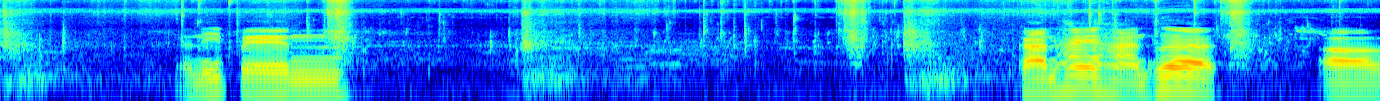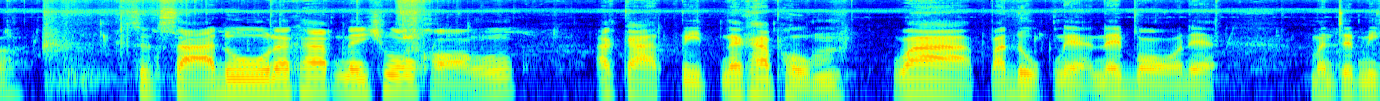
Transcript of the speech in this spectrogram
ๆ อันนี้เป็น การให้อาหารเพื่อออศึกษาดูนะครับในช่วงของอากาศปิดนะครับ ผมว่าปลาดุกเนี่ยในบ่อเนี่ยมันจะมี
